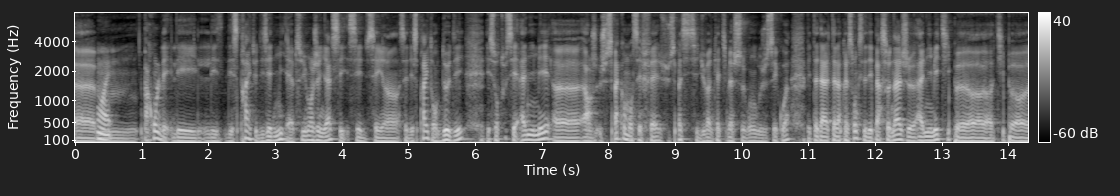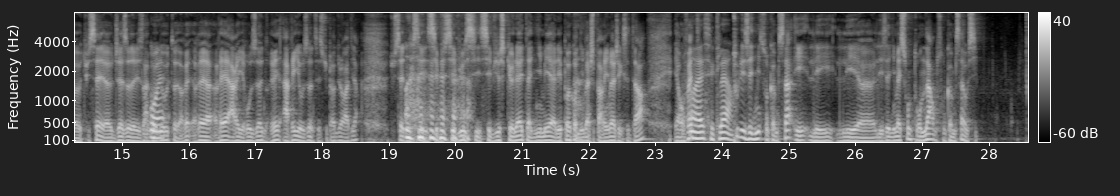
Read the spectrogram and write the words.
Euh, Ouais. Par contre, les, les, les, les sprites des ennemis est absolument génial. C'est c'est c'est un c'est des sprites en 2D et surtout c'est animé. Euh, alors je, je sais pas comment c'est fait. Je sais pas si c'est du 24 images secondes ou je sais quoi. Mais t'as as, l'impression que c'est des personnages animés type euh, type euh, tu sais Jason et les Argonautes, Ray, Ray, Ray Harryhausen, Ray Harryhausen, c'est super dur à dire. Tu sais donc c'est c'est- ces vieux ces, ces vieux squelettes animés à l'époque en image par image, etc. Et en fait ouais, c'est clair. tous les ennemis sont comme ça et les les, euh, les animations de ton arme sont comme ça aussi.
